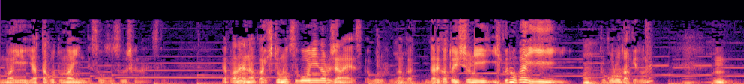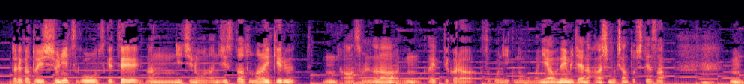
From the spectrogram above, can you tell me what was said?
うん。まあ、やったことないんで想像するしかないですけど。やっぱね、なんか人の都合になるじゃないですか、ゴルフ。なんか誰かと一緒に行くのがいいうん。ところだけどね。う。うんん。誰かと一緒に都合をつけて、何日の何時スタートなら行ける？うん。あ、それなら、うん、帰ってからそこに行くのも間に合うね、みたいな話もちゃんとしてさ。うん。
